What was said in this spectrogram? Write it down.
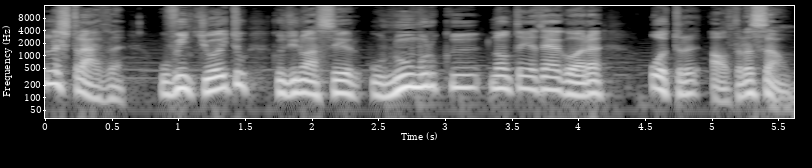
Na estrada, o 28 continua a ser o número que não tem até agora outra alteração.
